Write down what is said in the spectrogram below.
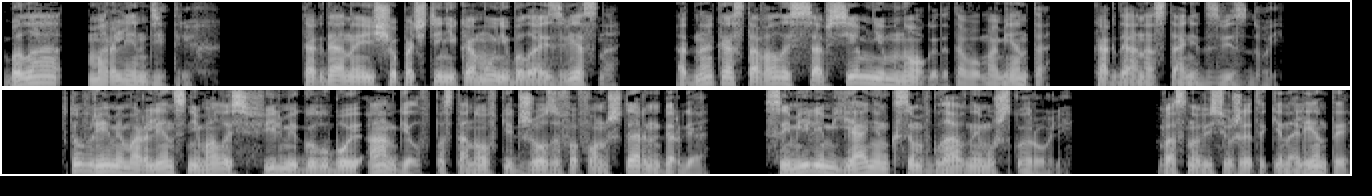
была Марлен Дитрих. Тогда она еще почти никому не была известна, однако оставалось совсем немного до того момента, когда она станет звездой. В то время Марлен снималась в фильме «Голубой ангел» в постановке Джозефа фон Штернберга с Эмилием Янингсом в главной мужской роли. В основе сюжета киноленты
